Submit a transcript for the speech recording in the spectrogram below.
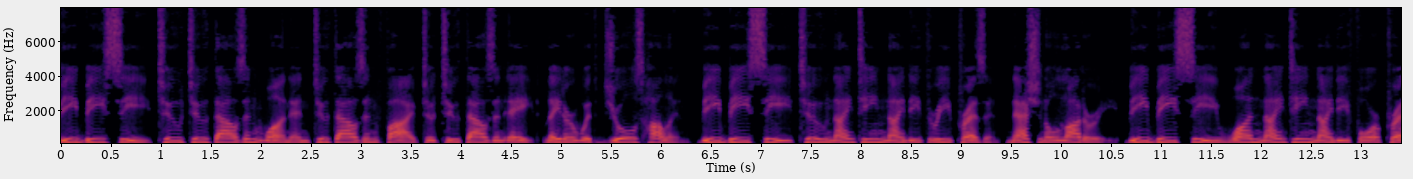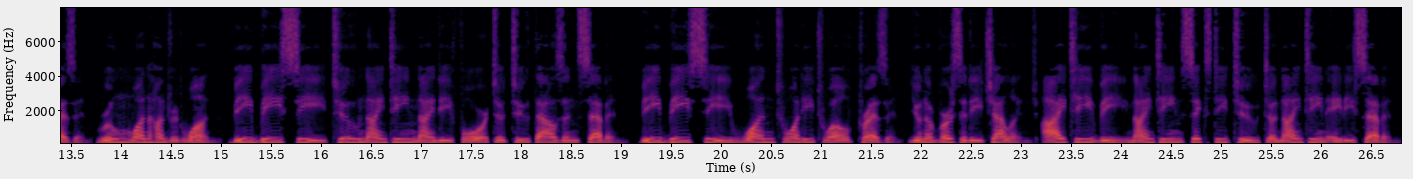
BBC Two 2001 and 2005 to 2008. Later with Jools Holland, BBC Two 1993 present, National Lottery, BBC One 1994 present, Room 101, BBC Two 1994 to 2007 BBC One 2012 present University Challenge ITV 1962 to 1987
